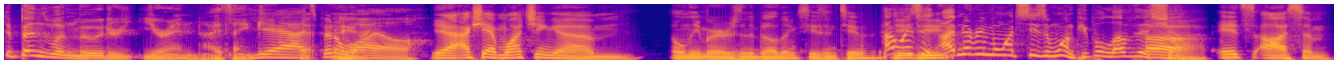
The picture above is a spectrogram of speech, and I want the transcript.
Depends what mood you're in, I think. yeah, it's been a while. Yeah, actually, I'm watching um, Only Murders in the Building season two. How is it? you- I've never even watched season one. People love this show. Oh, it's awesome.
